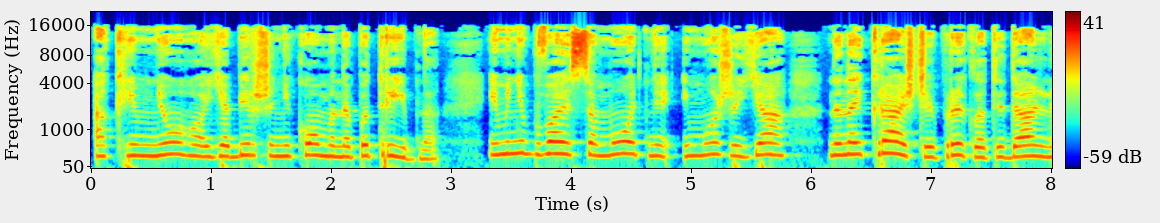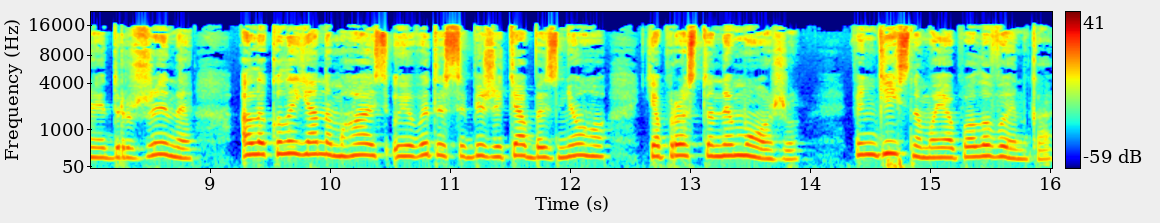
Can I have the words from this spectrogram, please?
а крім нього, я більше нікому не потрібна, і мені буває самотня, і, може, я не найкращий приклад ідеальної дружини, але коли я намагаюсь уявити собі життя без нього, я просто не можу. Він дійсно моя половинка,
